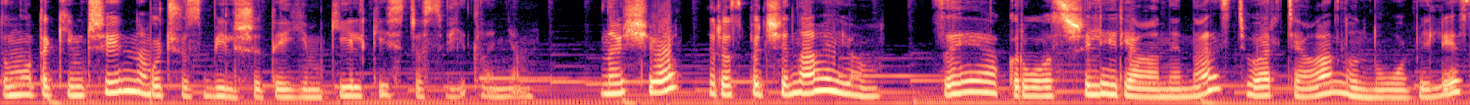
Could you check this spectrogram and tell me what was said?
Тому таким чином хочу збільшити їм кількість освітлення. Ну що, розпочинаю. Це крос шиліряни на Стюартіану Нобіліс.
